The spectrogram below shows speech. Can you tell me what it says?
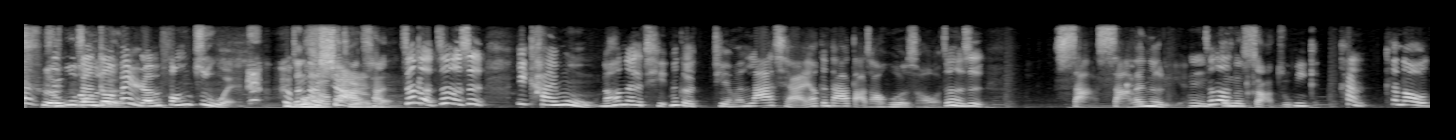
全部都整个人被人封住、哎，真的吓惨，真的真的是一开幕，然后那个铁那个铁门拉起来要跟大家打招呼的时候，真的是傻傻在那里、哎嗯，真的真的傻住，你看看到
